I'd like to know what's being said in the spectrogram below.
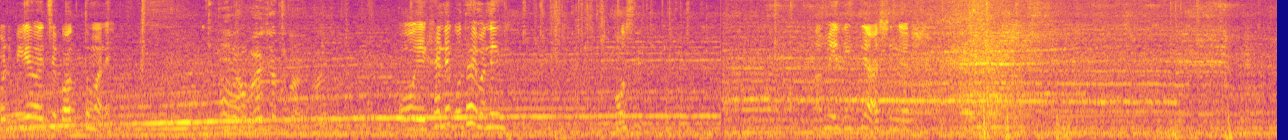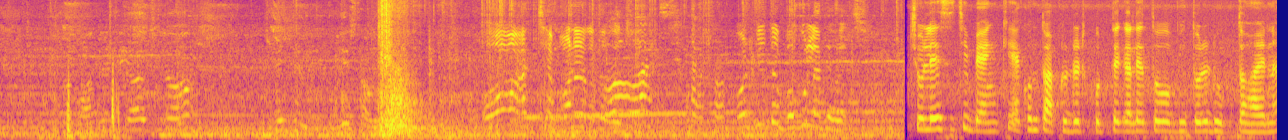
ওর বিয়ে হয়েছে বর্ধমানে ও এখানে কোথায়? মানে আমি এদিক দিয়ে ও আচ্ছা মনের কথা বলছি। ওর বিয়ে তো বগুলাতে হয়েছে। চলে এসেছি ব্যাংকে এখন তো আপ টু ডেট করতে গেলে তো ভিতরে ঢুকতে হয় না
